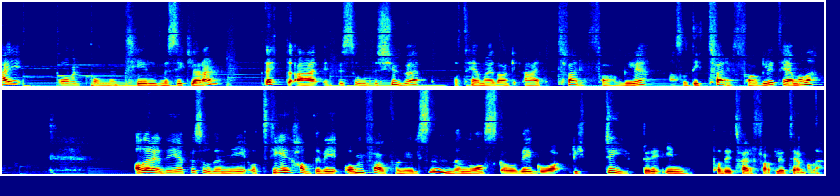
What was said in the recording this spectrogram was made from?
Hei og velkommen til Musikklæreren. Dette er episode 20, og temaet i dag er tverrfaglige, altså de tverrfaglige temaene. Allerede i episode 9 og 10 hadde vi om fagfornyelsen, men nå skal vi gå litt dypere inn på de tverrfaglige temaene.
